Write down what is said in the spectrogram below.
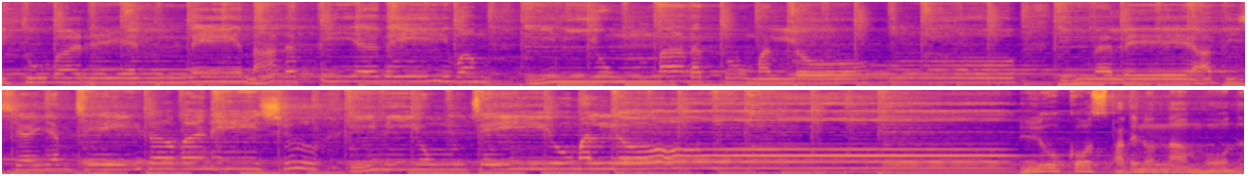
ഇതുവരെ എന്നെ നടത്തിയ ദൈവം ഇനിയും നടത്തുമല്ലോ. ഇന്നലെ അതിശയം ചെയ്തവനേശു ഇനിയും ചെയ്യുമല്ലോ. ലൂക്കോസ് പതിനൊന്ന് മൂന്ന്.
